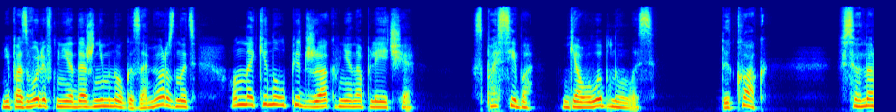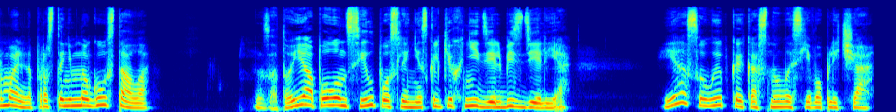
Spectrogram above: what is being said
Не позволив мне даже немного замерзнуть, он накинул пиджак мне на плечи. «Спасибо», — я улыбнулась. «Ты как?» «Все нормально, просто немного устала». Зато я полон сил после нескольких недель безделья. Я с улыбкой коснулась его плеча.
